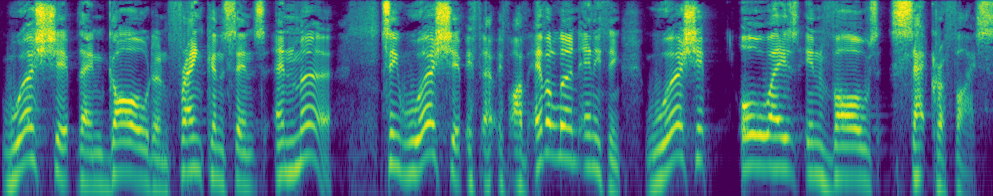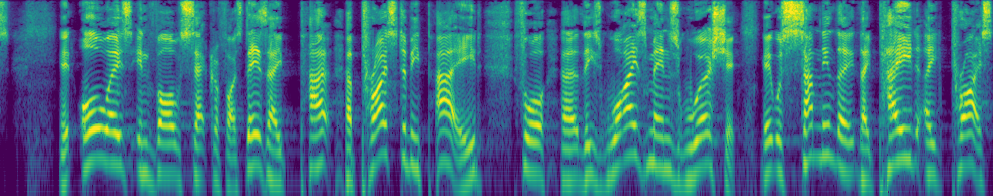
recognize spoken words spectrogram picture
worship than gold and frankincense and myrrh. See, worship, if, if I've ever learned anything, worship always involves sacrifice. It always involves sacrifice. There's a, a price to be paid for uh, these wise men's worship. It was something they, they paid a price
